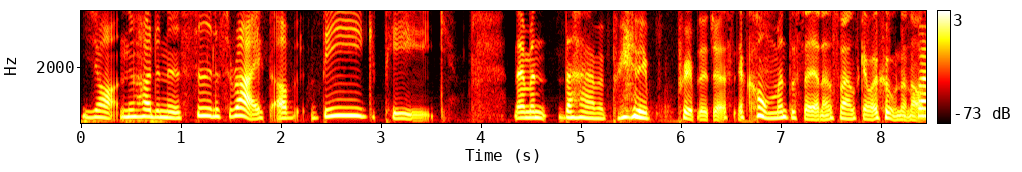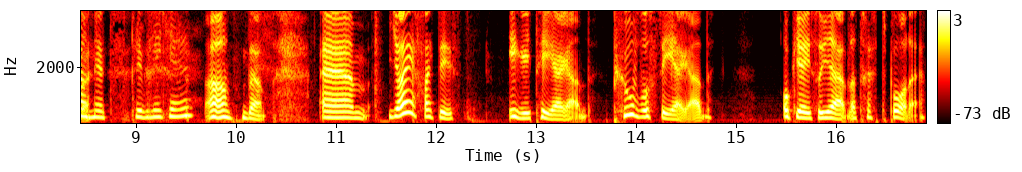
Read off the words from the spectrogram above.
Ja, nu hörde ni Feels Right av Big Pig. Nej men det här med pretty privileges, jag kommer inte säga den svenska versionen av det. Skönhetsprivilegier. Ja, den. Ehm, jag är faktiskt irriterad, provocerad och jag är så jävla trött på det.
